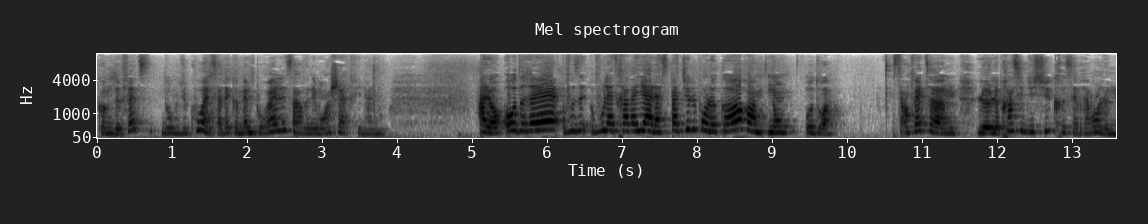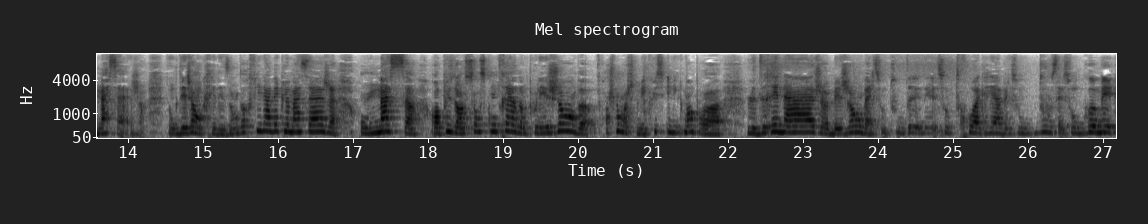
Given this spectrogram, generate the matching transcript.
comme de fait. Donc du coup, elle savait que même pour elle, ça revenait moins cher finalement. Alors Audrey, vous, vous la travaillez à la spatule pour le corps? Non, au doigt. En fait, euh, le, principe du sucre, c'est vraiment le massage. Donc déjà, on crée des endorphines avec le massage. On masse, en plus dans le sens contraire, donc pour les jambes. Franchement, moi, je fais mes cuisses uniquement pour euh, le drainage. Mes jambes, elles sont toutes drainées, elles sont trop agréables, elles sont douces, elles sont gommées.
